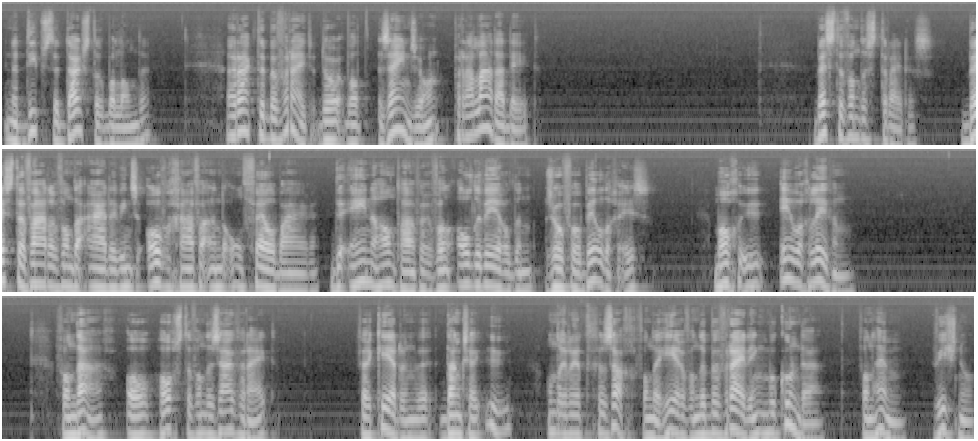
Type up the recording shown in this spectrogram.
in het diepste duister belandde, raakte bevrijd door wat zijn zoon Pralada deed. Beste van de strijders, beste vader van de aarde, wiens overgave aan de onfeilbare, de ene handhaver van al de werelden, zo voorbeeldig is, mogen u eeuwig leven. Vandaag, o hoogste van de zuiverheid, verkeerden we dankzij u onder het gezag van de Heer van de bevrijding Mukunda, van hem, Vishnu,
